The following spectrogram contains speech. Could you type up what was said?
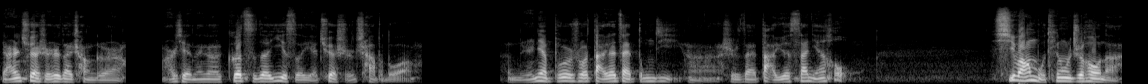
俩人确实是在唱歌，而且那个歌词的意思也确实差不多。人家不是说大约在冬季啊，是在大约三年后。西王母听了之后呢，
